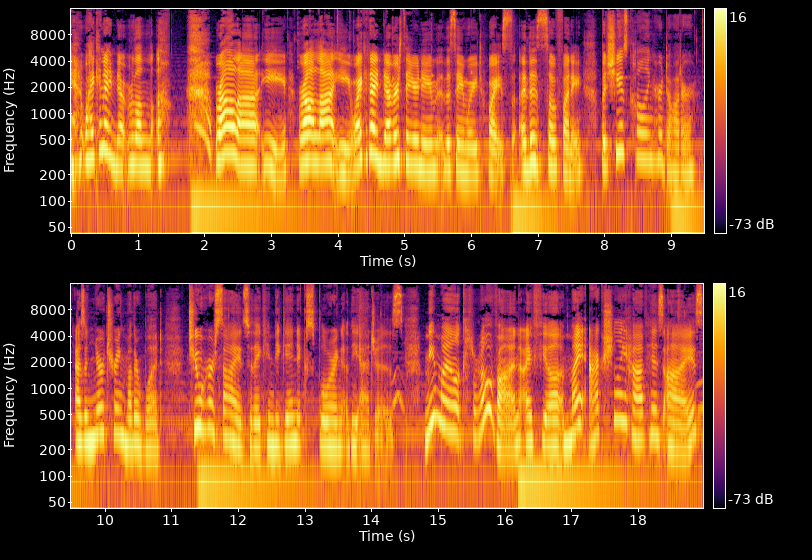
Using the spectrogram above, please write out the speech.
Why can I never... R'lyeh. R'lyeh. Why can I never say your name the same way twice? Uh, this is so funny. But she is calling her daughter, as a nurturing mother would, to her side so they can begin exploring the edges. Meanwhile, Krovan, I feel, might actually have his eyes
